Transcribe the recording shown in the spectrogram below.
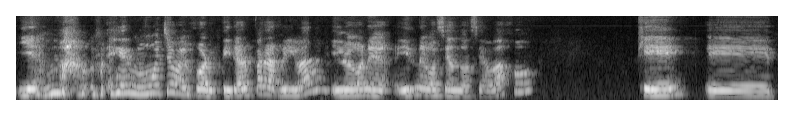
Y es, es mucho mejor tirar para arriba y luego ir negociando hacia abajo que eh,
